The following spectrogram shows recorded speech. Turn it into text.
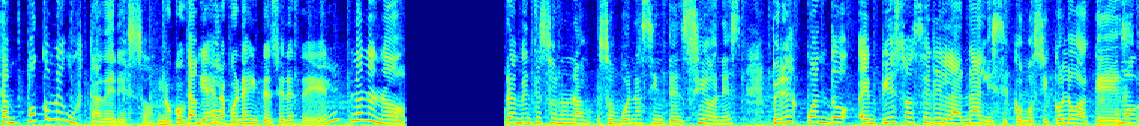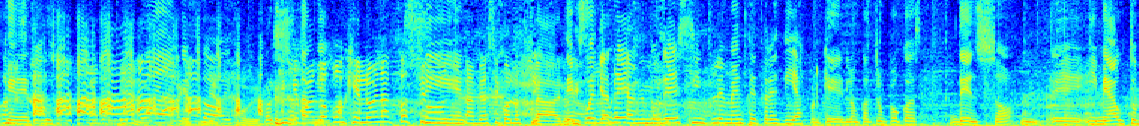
tampoco me gusta ver eso. ¿No confías en las buenas intenciones de él? no, no, no. Seguramente son, unas- son buenas intenciones, pero es cuando empiezo a hacer el análisis como psicóloga que es, que que soy. Porque Que cuando congeló en actuación, Sí. cambió a psicología. Después Y psiquiatría duré, duré simplemente tres días porque lo encontré un poco denso eh, y me, auto,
